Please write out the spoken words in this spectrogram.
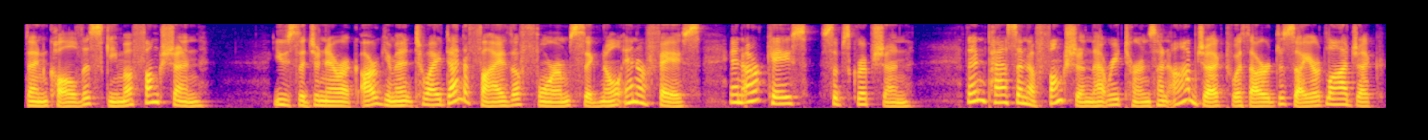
then call the schema function. Use the generic argument to identify the form signal interface, in our case, subscription. Then pass in a function that returns an object with our desired logic.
